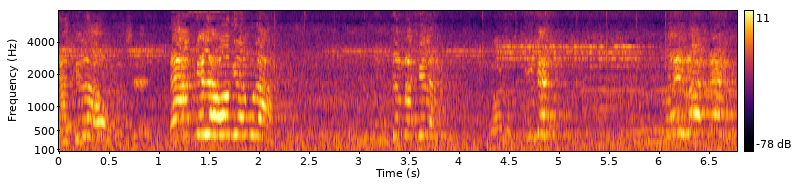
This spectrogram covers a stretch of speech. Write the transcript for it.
अकेला हूँ मैं अकेला हो गया पूरा एकदम अकेला ठीक है? कोई बात नहीं।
